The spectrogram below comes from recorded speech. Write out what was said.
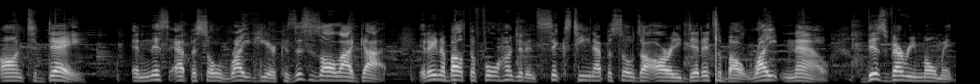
on today in this episode right here because this is all I got. It ain't about the 416 episodes I already did. It's about right now, this very moment,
